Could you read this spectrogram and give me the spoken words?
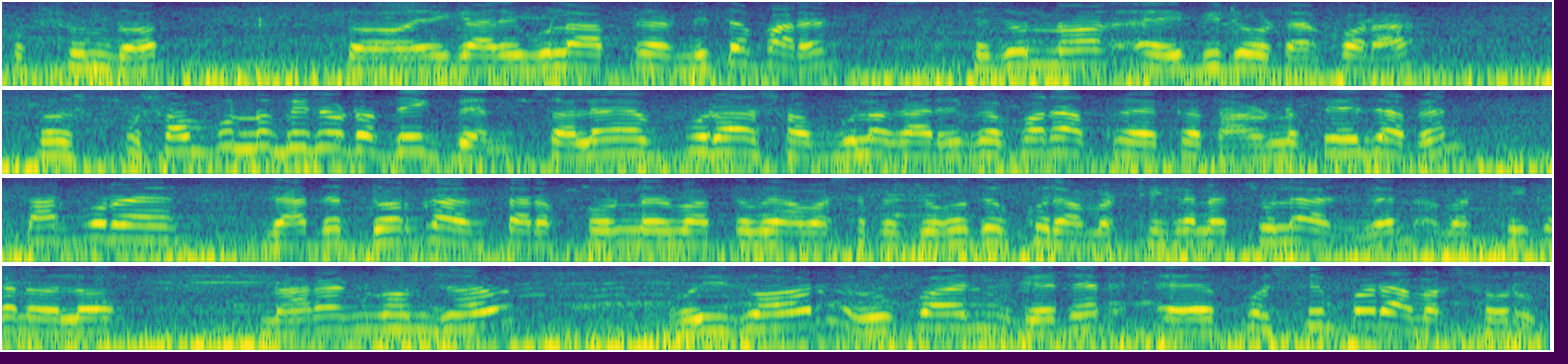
খুব সুন্দর। তো এই গাড়িগুলো আপনারা নিতে পারেন। সেজন্য এই ভিডিওটা করা। তো সম্পূর্ণ ভিডিওটা দেখবেন, তাহলে পুরো সবগুলো গাড়ির ব্যাপারে আপনারা একটা ধারণা পেয়ে যাবেন। তারপরে যাদের দরকার আছে তারা ফোনের মাধ্যমে আমার সাথে যোগাযোগ করে আমার ঠিকানা চলে আসবেন। আমার ঠিকানা হলো নারায়ণগঞ্জ, ভুইগড়, রূপায়ণ গেটের পশ্চিম পারে আমার শোরুম।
